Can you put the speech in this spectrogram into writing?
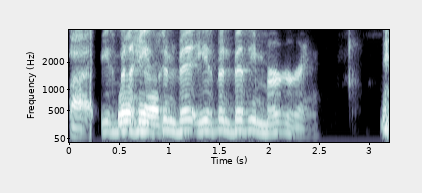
But He's been we'll hear- he's been bu- he's been busy murdering.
